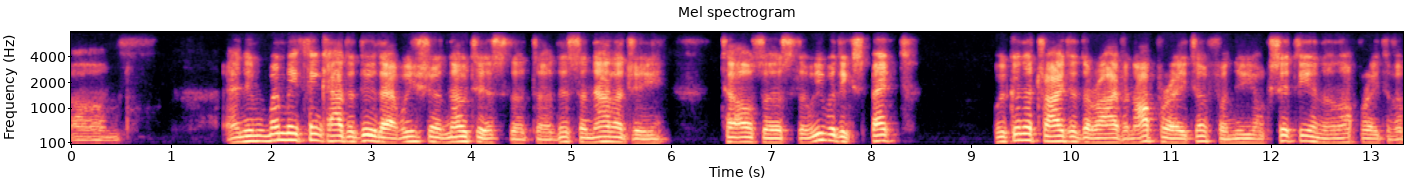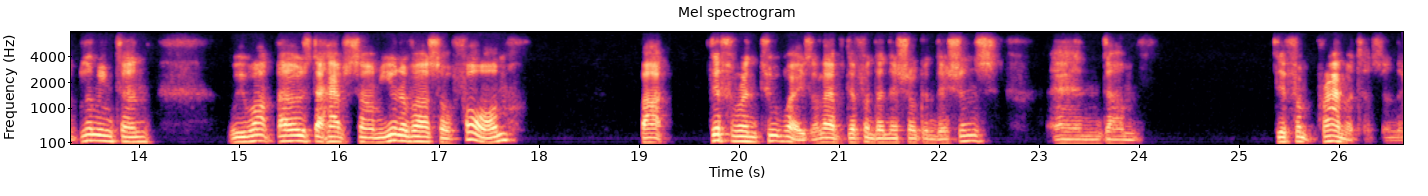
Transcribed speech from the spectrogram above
Um, and in, when we think how to do that, we should notice that uh, this analogy tells us that we would expect we're going to try to derive an operator for New York City and an operator for Bloomington. We want those to have some universal form, but different two ways. They'll have different initial conditions and um, different parameters. In the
